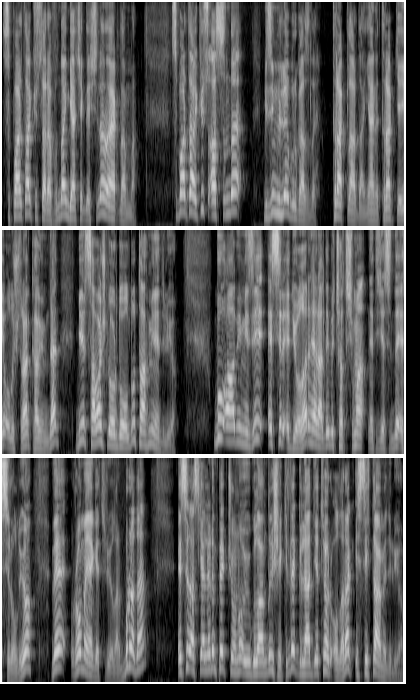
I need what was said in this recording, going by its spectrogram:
Spartaküs tarafından gerçekleştirilen ayaklanma. Spartaküs aslında bizim Lüleburgazlı Traklardan yani Trakya'yı oluşturan kavimden bir savaş lordu olduğu tahmin ediliyor. Bu abimizi esir ediyorlar. Herhalde bir çatışma neticesinde esir oluyor ve Roma'ya getiriyorlar. Burada esir askerlerin pek çoğuna uygulandığı şekilde gladyatör olarak istihdam ediliyor.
